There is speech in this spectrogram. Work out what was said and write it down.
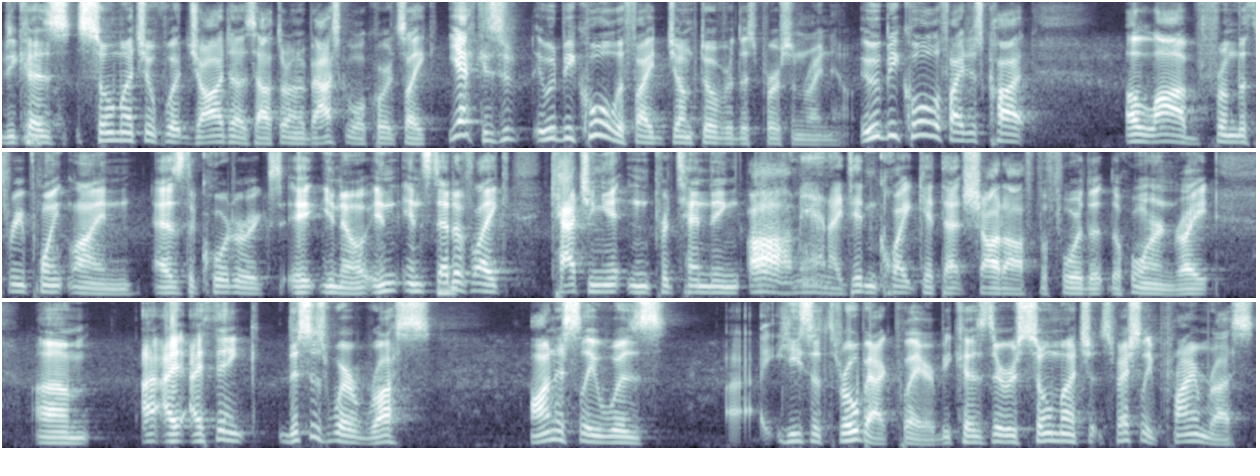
because so much of what Ja does out there on a basketball court, it's like, yeah, because it would be cool if I jumped over this person right now. It would be cool if I just caught a lob from the three point line as the quarter, you know, in, instead of like catching it and pretending, oh man, I didn't quite get that shot off before the, the horn, right? Um, I, I think this is where Russ honestly was, uh, he's a throwback player because there is so much, especially prime Russ,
